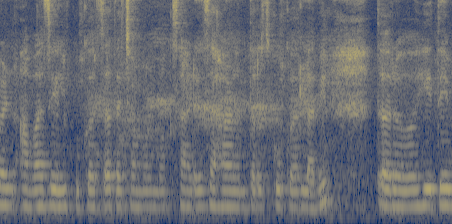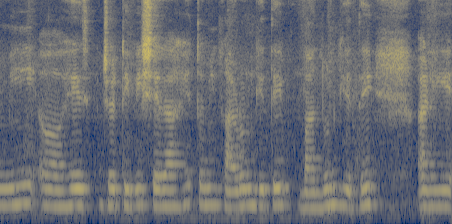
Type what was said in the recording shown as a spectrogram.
पण आवाज येईल कुकरचा त्याच्यामुळे मग साडेसहा नंतरच कुकर लावीन. तर इथे मी हे जे टी व्ही शेड आहे तो मी काढून घेते बांधून घेते. आणि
